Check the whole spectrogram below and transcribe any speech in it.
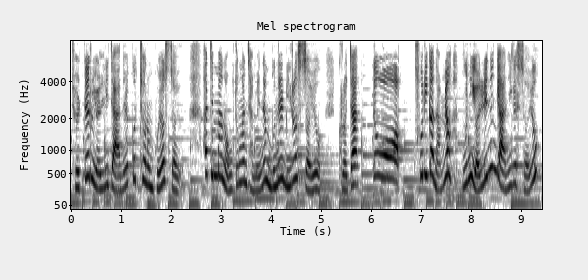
절대로 열리지 않을 것처럼 보였어요. 하지만 엉뚱한 자매는 문을 밀었어요. 그러자 떡 소리가 나며 문이 열리는 게 아니겠어요?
